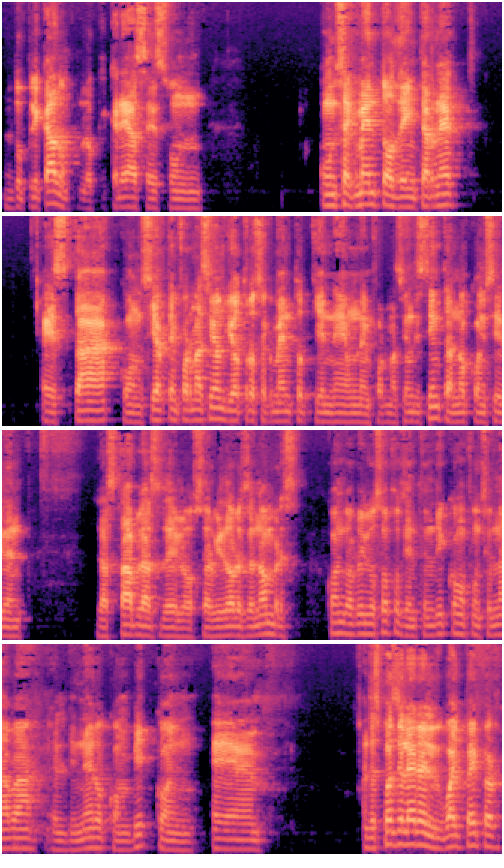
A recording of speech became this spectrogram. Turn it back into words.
duplicado, lo que creas es un, un segmento de Internet está con cierta información y otro segmento tiene una información distinta, no coinciden las tablas de los servidores de nombres cuando abrí los ojos y entendí cómo funcionaba el dinero con Bitcoin. Eh, después de leer el white paper,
